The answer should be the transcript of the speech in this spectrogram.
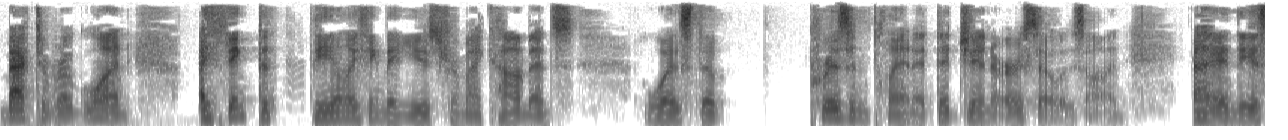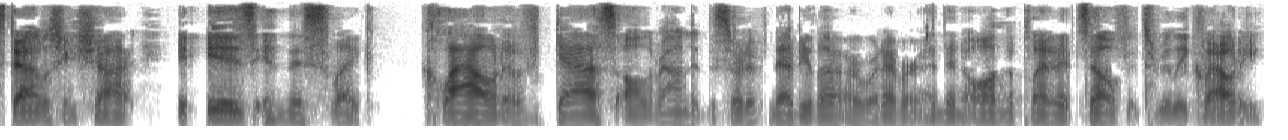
Back to Rogue One, I think that the only thing they used for my comments was the prison planet that Jyn Erso is on. Uh, in the establishing shot, it is in this like cloud of gas all around it, the sort of nebula or whatever. And then on the planet itself, it's really cloudy.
